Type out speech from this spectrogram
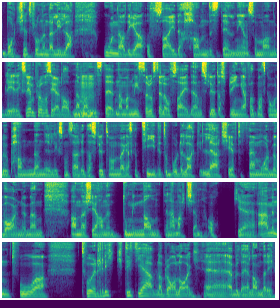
Bortsett från den där lilla onödiga offside-handställningen som man blir extremt provocerad av. När man, mm. när man missar att ställa offsiden, slutar springa för att man ska hålla upp handen. Det, är liksom så här, det där slutar man med ganska tidigt och borde lärt sig efter fem år med VAR nu. Men annars är han en dominant den här matchen. Och, äh, men två, två riktigt jävla bra lag äh, är väl det jag landar i.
